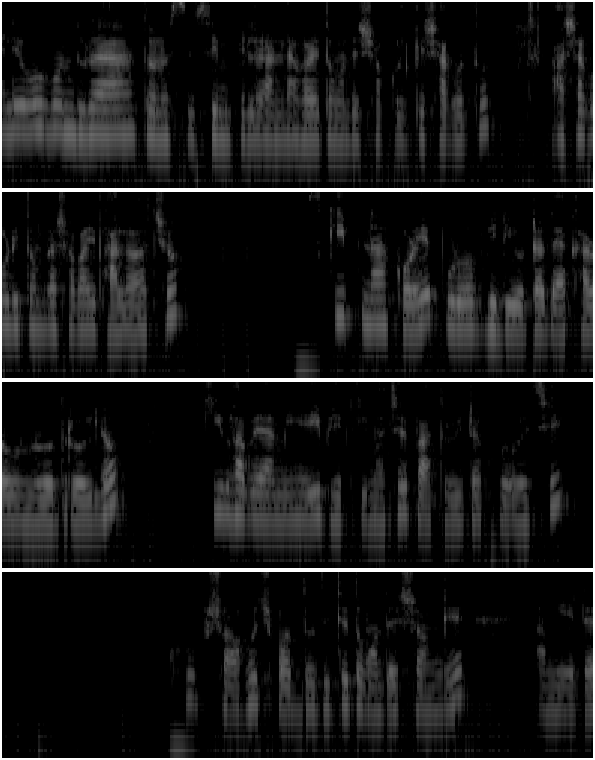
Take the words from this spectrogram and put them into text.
হ্যালো বন্ধুরা, তনুশ্রী সিম্পল রান্নাঘরে তোমাদের সকলকে স্বাগত। আশা করি তোমরা সবাই ভালো আছো। স্কিপ না করে পুরো ভিডিওটা দেখার অনুরোধ রইল, কীভাবে আমি এই ভেটকি মাছের পাতুরিটা করেছি। খুব সহজ পদ্ধতিতে তোমাদের সঙ্গে আমি এটা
